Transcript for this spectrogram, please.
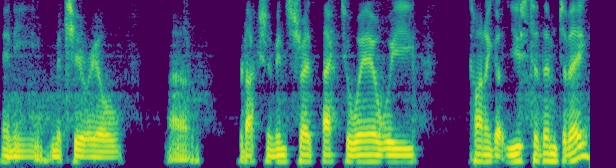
any material uh, reduction of interest rates back to where we kind of got used to them to be.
